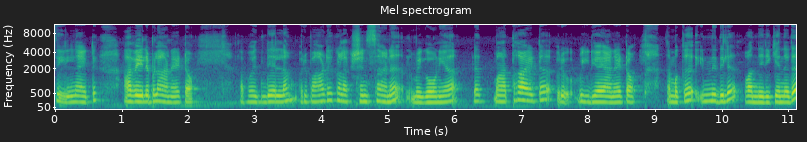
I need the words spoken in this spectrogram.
സെയിലിനായിട്ട് അവൈലബിൾ ആണ് കേട്ടോ. അപ്പോൾ ഇതിന്റെ എല്ലാം ഒരുപാട് കളക്ഷൻസാണ് വിഗോണിയയുടെ മാത്രമായിട്ട് ഒരു വീഡിയോയാണ് കേട്ടോ നമുക്ക് ഇന്നിതിൽ വന്നിരിക്കുന്നത്.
